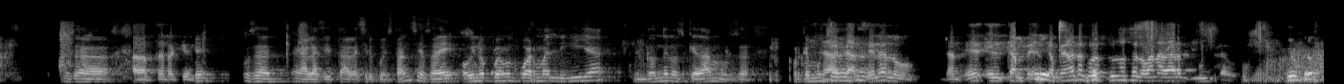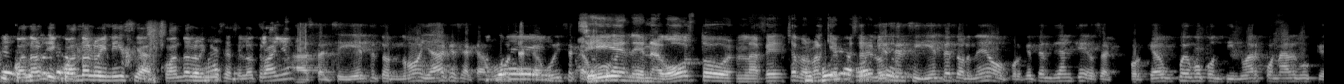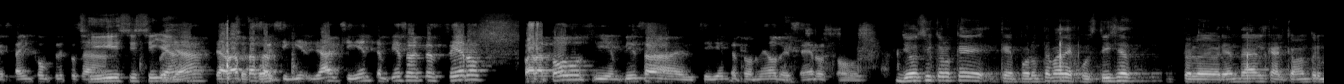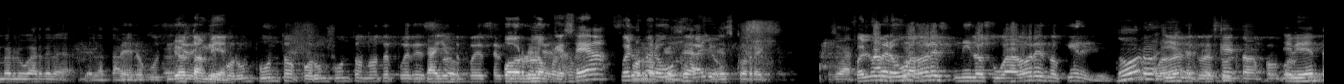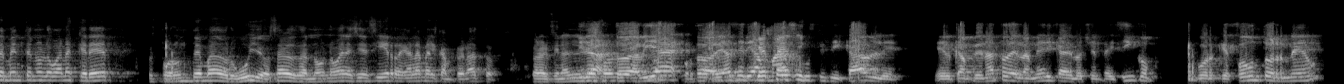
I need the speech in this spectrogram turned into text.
O sea, adaptar a qué. que- o sea a, las, a las circunstancias. O sea, eh, hoy no podemos jugar más liguilla. ¿En dónde nos quedamos? O sea, porque muchas Ya, veces... cancélalo. El, el campe- el campeonato Cruz Azul no se lo van a dar nunca, güey. yo creo que ¿Y yo cuándo, creo ¿y que cuándo lo inicias? ¿Cuándo lo inicias? ¿El otro año? Hasta el siguiente torneo. No, ya que se acabó, se acabó y se acabó. Sí, en, en agosto, en la fecha normal, quiere empezar el ¿Qué es otro. el siguiente torneo? ¿Por qué tendrían que, o sea, por qué un juego continuar con algo que está incompleto? O sea, Sí, sí, sí, pues ya. ya. te adaptas al siguiente, ya el siguiente empieza ahorita es cero para todos y empieza el siguiente torneo de ceros todos. Yo sí creo que, que por un tema de justicia te lo deberían dar al, va en primer lugar de la, de la tabla. Pero justicia Yo también. por un punto, por un punto no te puedes, Gallo, no te puedes ser Por lo que sea, fue el Por número uno, sea, gallo. Es correcto. O sea, Fue el No, número los uno. jugadores, ni los jugadores lo quieren. no, no, y jugadores es que tampoco lo evidentemente no lo van a querer pues por un tema de orgullo, ¿sabes? O sea, no, no van a decir, sí, regálame el campeonato. Pero al final Mira, son- todavía, todavía sería ¿Qué más pe- justificable el campeonato del América del 85 porque fue un torneo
